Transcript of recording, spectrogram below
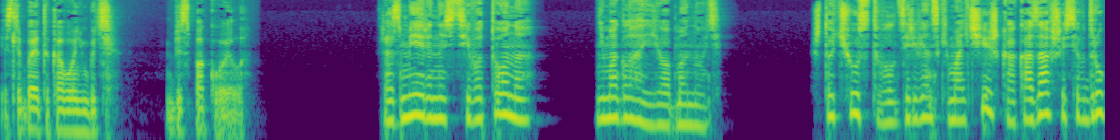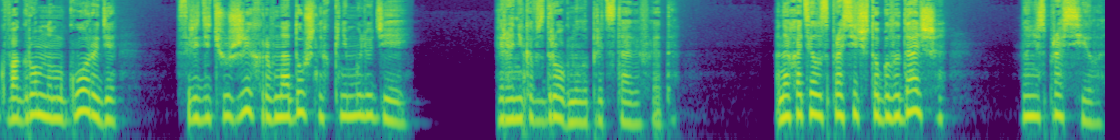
если бы это кого-нибудь беспокоило. Размеренность его тона не могла ее обмануть. Что чувствовал деревенский мальчишка, оказавшийся вдруг в огромном городе, среди чужих, равнодушных к нему людей. Вероника вздрогнула, представив это. Она хотела спросить, что было дальше, но не спросила.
